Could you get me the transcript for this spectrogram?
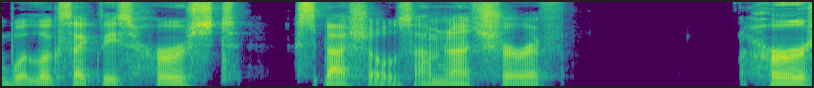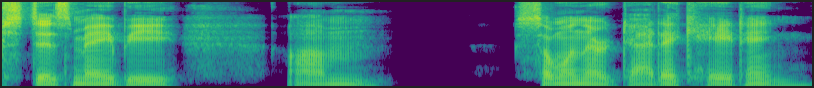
what looks like these Hearst specials. I'm not sure if Hearst is maybe um, someone they're dedicating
